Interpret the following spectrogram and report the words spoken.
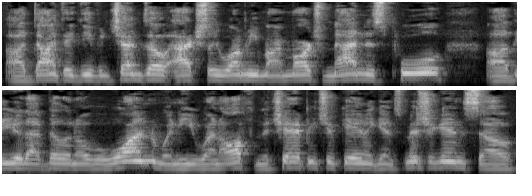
uh, Donte DiVincenzo actually won me my March Madness pool uh, the year that Villanova won when he went off in the championship game against Michigan. So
